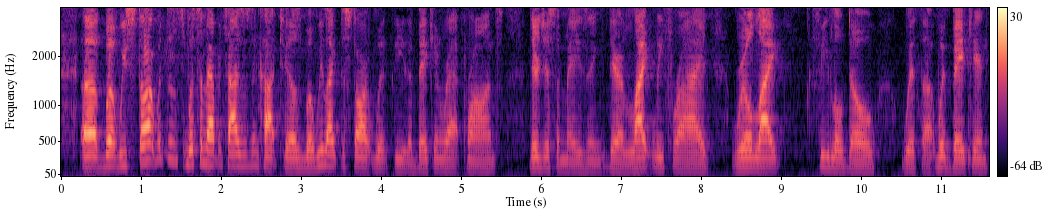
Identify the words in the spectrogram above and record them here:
uh, but we start with the, with some appetizers and cocktails. But we like to start with the the bacon wrap prawns. They're just amazing. They're lightly fried, real light phyllo dough with uh, with bacon,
